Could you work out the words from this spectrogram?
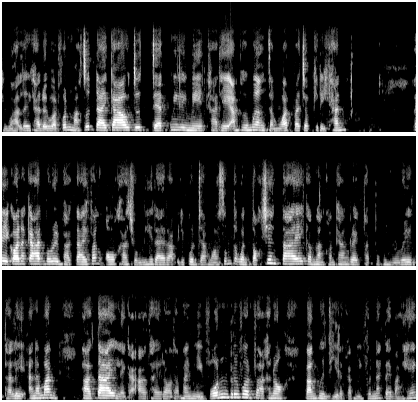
ธิวาสเลยค่ะ โดยวัดฝนมากสุดได้ 9.7มิลลิเมตรค่ะที่อำเภอเมืองจังหวัดประจวบคีรีขันธ์ พยากรณ์อากาศบริเวณภาคใต้ฝั่งออค่ะช่วงนี้ได้รับอิทธิพลจากมรสุมตะวันตกเฉียงใต้กำลังค่อนข้างแรงพัดปกคลุมบริเวณทะเลอันดามันภาคใต้และก็อ่าวไทยเราทำให้มีฝนหรือฝนฟ้าขนองบางพื้นที่และก็มีฝนหนักได้บางแห่ง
